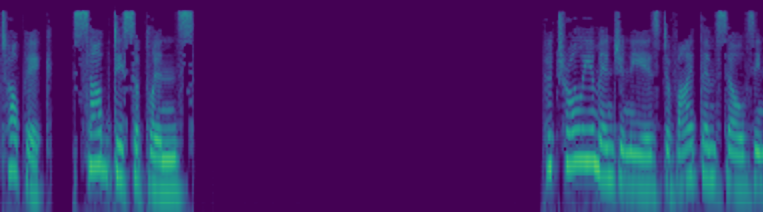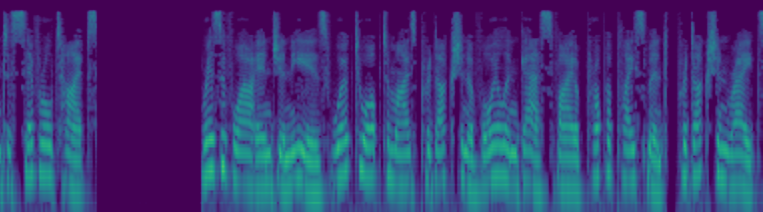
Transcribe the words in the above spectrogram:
Topic: Sub-disciplines. Petroleum engineers divide themselves into several types. Reservoir engineers work to optimize production of oil and gas via proper placement, production rates,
